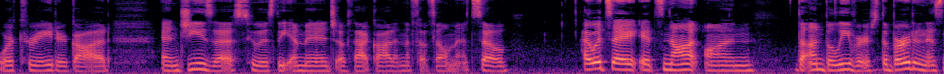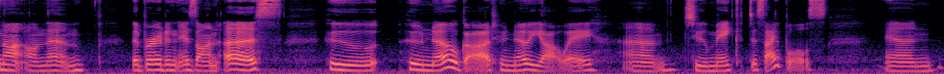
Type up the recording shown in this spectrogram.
or creator God and Jesus who is the image of that God and the fulfillment. So I would say it's not on the unbelievers. The burden is not on them. The burden is on us who who know God, who know Yahweh, um, to make disciples and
